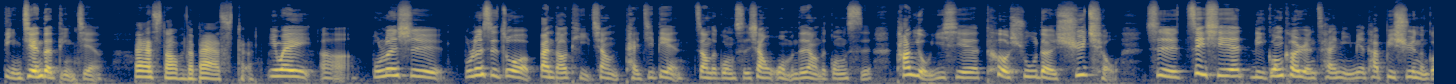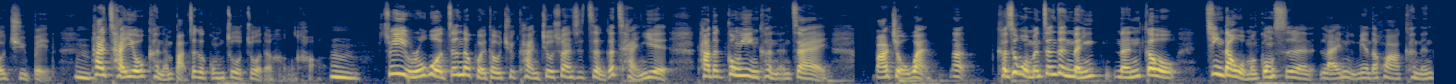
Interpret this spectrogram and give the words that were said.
顶尖的顶尖，best of the best。因为呃，不论是不论是做半导体，像台积电这样的公司，像我们这样的公司，它有一些特殊的需求，是这些理工科人才里面他必须能够具备的，嗯，他才有可能把这个工作做得很好，嗯，所以如果真的回头去看，就算是整个产业它的供应可能在八九万，那可是我们真正能能够。进到我们公司来里面的话，可能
